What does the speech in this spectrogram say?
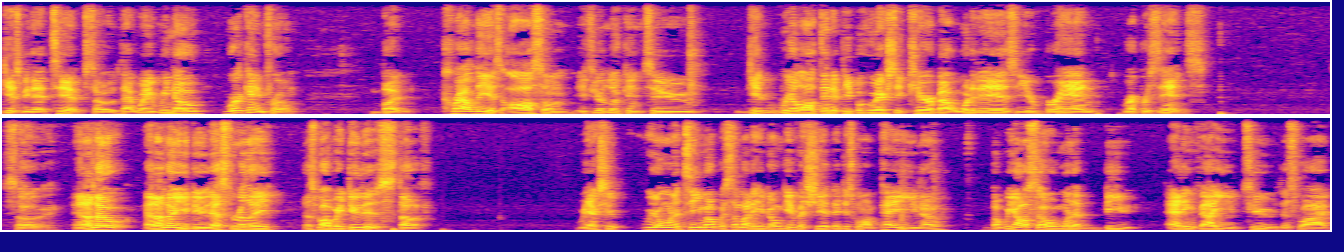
gives me that tip. So that way we know where it came from. But Crowdly is awesome if you're looking to get real authentic people who actually care about what it is your brand represents. So, and I know, and I know you do. That's really that's why we do this stuff. We actually we don't want to team up with somebody who don't give a shit. They just want to pay, you know. But we also want to be adding value too. That's why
